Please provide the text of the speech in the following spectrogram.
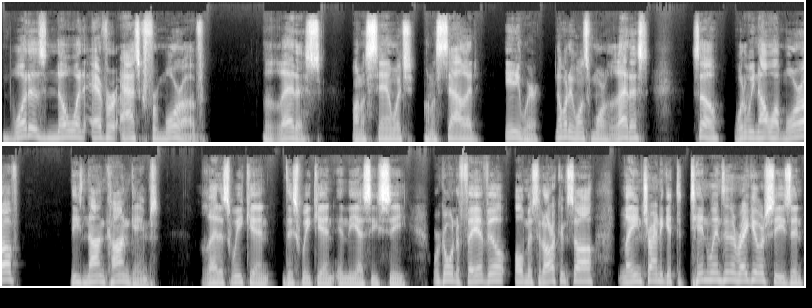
What does no one ever ask for more of? Lettuce on a sandwich, on a salad, anywhere. Nobody wants more lettuce. So, what do we not want more of? these non-con games. Lettuce weekend this weekend in the SEC. We're going to Fayetteville, Ole Miss at Arkansas. Lane trying to get to 10 wins in the regular season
